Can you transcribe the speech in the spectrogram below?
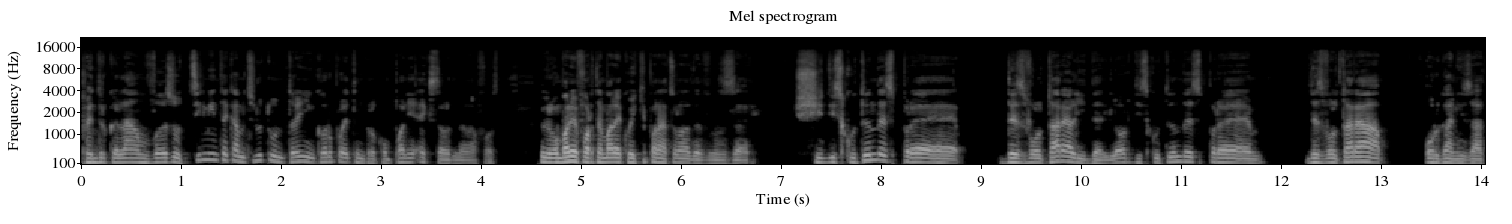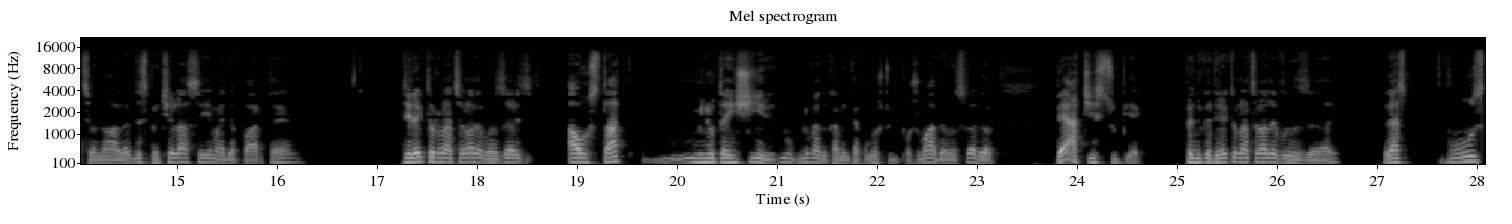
Pentru că l-am văzut. Țin minte că am ținut un training corporate într-o companie extraordinară a fost. Într-o companie foarte mare cu echipa națională de vânzări. Și discutând despre dezvoltarea liderilor, discutând despre dezvoltarea organizațională, despre ce lasă ei mai departe, directorul național de vânzări au stat minute în șir, nu, nu mi-aduc aminte acum, nu știu, o jumătate, un sfert de oră, pe acest subiect. Pentru că directorul național de vânzări le-a spus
